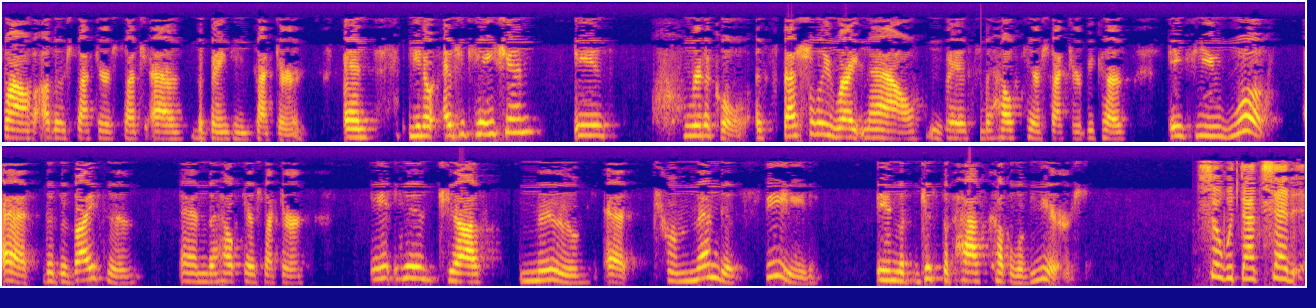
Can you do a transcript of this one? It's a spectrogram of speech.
from other sectors such as the banking sector. And, you know, education is critical, especially right now with the healthcare sector because if you look at the devices and the healthcare sector, it has just moved at tremendous speed in the, just the past couple of years. So with that said,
